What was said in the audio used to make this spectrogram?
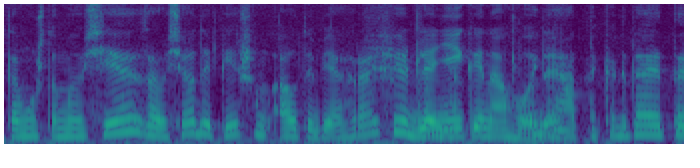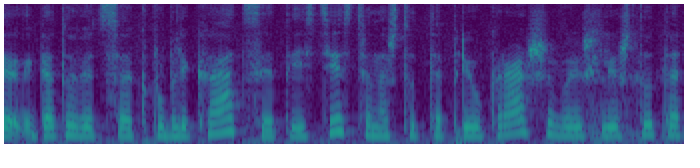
тому что мы все заўсёды пишем аўтабіяграфію для нейкай нагоды понятно когда это готовится к публикации ты естественно что-то приукрашиваешь или что-то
